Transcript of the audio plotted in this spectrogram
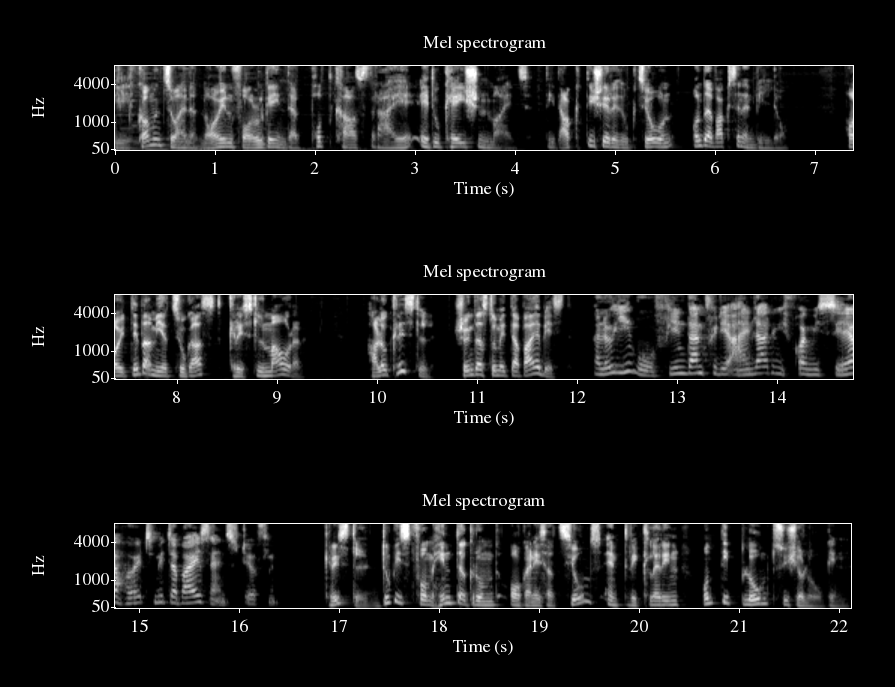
Willkommen zu einer neuen Folge in der Podcast-Reihe Education Minds, didaktische Reduktion und Erwachsenenbildung. Heute bei mir zu Gast Christel Maurer. Hallo Christel, schön, dass du mit dabei bist. Hallo Ivo, vielen Dank für die Einladung. Ich freue mich sehr, heute mit dabei sein zu dürfen. Christel, du bist vom Hintergrund Organisationsentwicklerin und Diplompsychologin.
